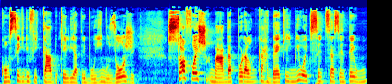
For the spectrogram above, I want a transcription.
com o significado que lhe atribuímos hoje, só foi chamada por Allan Kardec em 1861,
